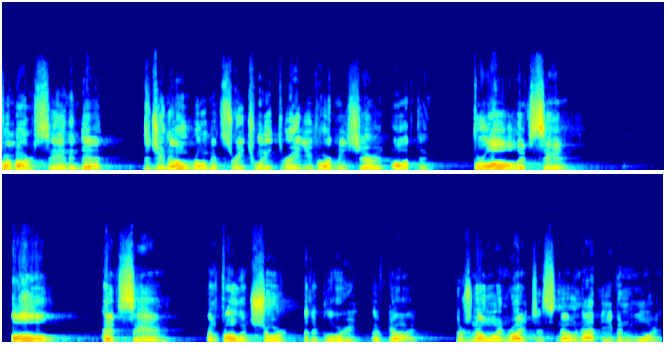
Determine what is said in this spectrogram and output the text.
from our sin and death. Did you know Romans 3:23? You've heard me share it often. For all have sinned. All have sinned and fallen short of the glory of God. There's no one righteous, no, not even one.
